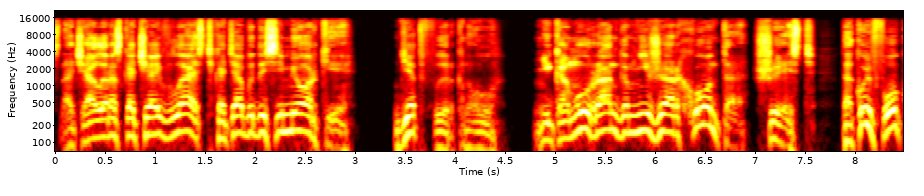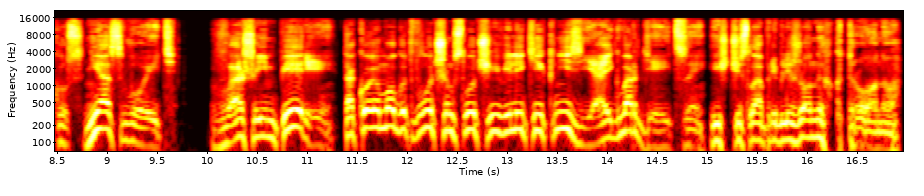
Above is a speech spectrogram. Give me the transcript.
Сначала раскачай власть хотя бы до семерки». Дед фыркнул. Никому рангом ниже Архонта — шесть. Такой фокус не освоить. В вашей империи такое могут в лучшем случае великие князья и гвардейцы из числа приближенных к трону.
